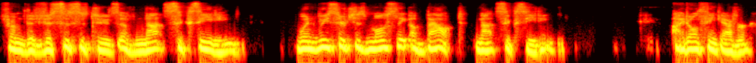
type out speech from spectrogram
from the vicissitudes of not succeeding when research is mostly about not succeeding? I don't think ever.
